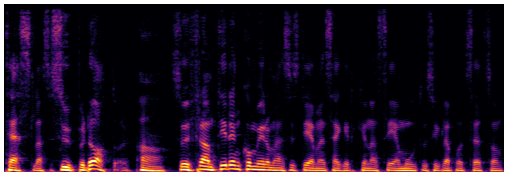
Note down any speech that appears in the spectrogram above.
Teslas superdator. Ja. Så i framtiden kommer ju de här systemen säkert kunna se motorcyklar på ett sätt som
